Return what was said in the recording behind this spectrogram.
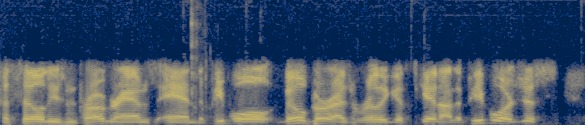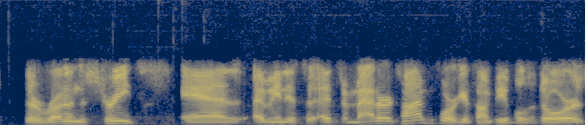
facilities and programs, and the people. Bill Burr has a really good skin on. The people are just they're running the streets, and I mean, it's it's a matter of time before it gets on people's doors.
